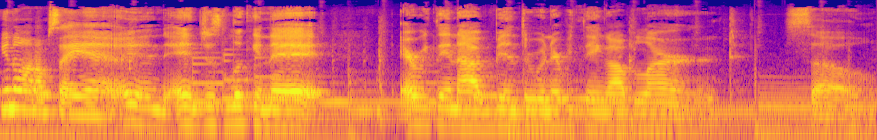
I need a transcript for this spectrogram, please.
you know what I'm saying? And, and just looking at everything I've been through and everything I've learned. So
